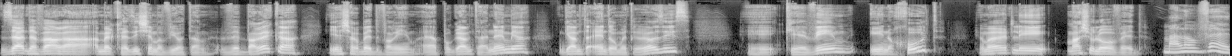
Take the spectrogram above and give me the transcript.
זה הדבר המרכזי שמביא אותם וברקע יש הרבה דברים היה פה גם את האנמיה גם את האנדרומטריוזיס אה, כאבים אי נוחות היא אומרת לי משהו לא עובד. מה לא עובד?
